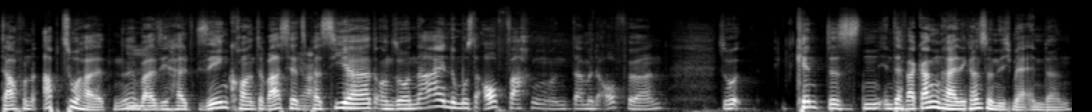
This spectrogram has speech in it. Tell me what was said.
davon abzuhalten, ne? Mhm. weil sie halt sehen konnte, was jetzt Ja. passiert und so, nein, du musst aufwachen und damit aufhören. So, Kind, das ist in der Vergangenheit, die kannst du nicht mehr ändern.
